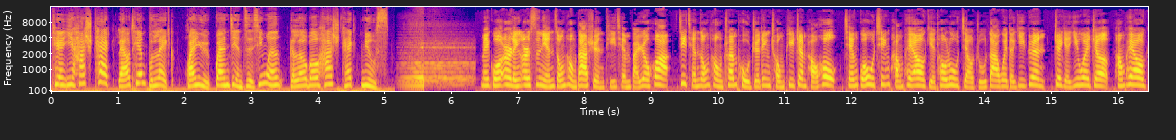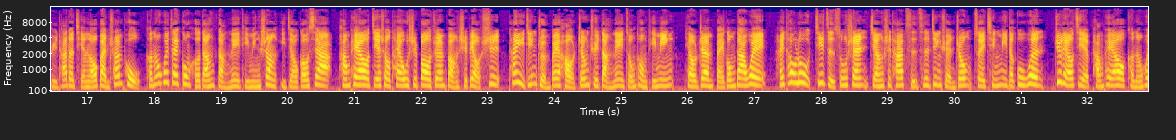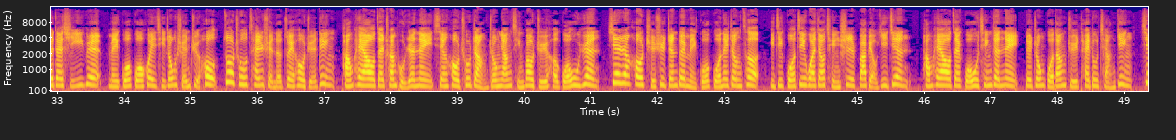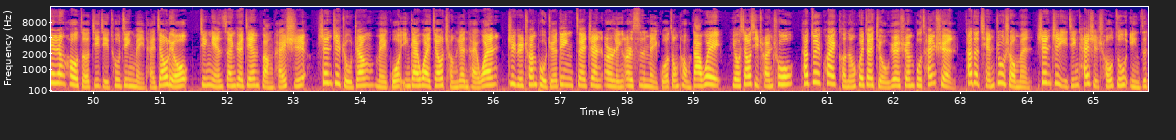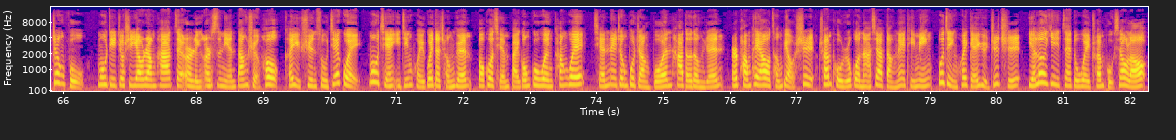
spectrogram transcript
天一 hashtag 聊天不累，寰宇关键字新闻 global hashtag news。美国二零二四年总统大选提前白热化，继前总统川普决定重辟战袍后，前国务卿庞佩奥也透露角逐大位的意愿。这也意味着庞佩奥与他的前老板川普可能会在共和党党内提名上一较高下。庞佩奥接受《泰晤士报》专访时表示，他已经准备好争取党内总统提名，挑战白宫大位。还透露，妻子苏珊将是他此次竞选中最亲密的顾问。据了解，庞佩奥可能会在十一月美国国会其中选举后做出参选的最后决定。庞佩奥在川普任内先后出掌中央情报局和国务院，卸任后持续针对美国国内政策以及国际外交情势发表意见。庞佩奥在国务卿任内对中国当局态度强硬，卸任后则积极促进美台交流。今年三月间访台时，甚至主张美国应该外交承认台湾。至于川普决定再战二零二四美国总统大位，有消息传出，他最快可能会在九月宣布参选。他的前助手们甚至已经开始筹组影子政府，目的就是要让他在二零二四年当选后可以迅速接轨。目前已经回归的成员包括前白宫顾问康威、前内政部长伯恩哈德等人。而庞佩奥曾表示，川普如果拿下党内提名，不仅会给予支持，也乐意再度为川川普效劳。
